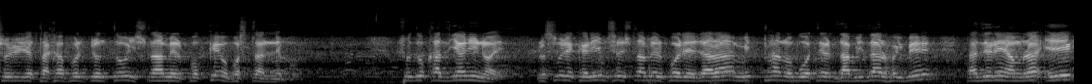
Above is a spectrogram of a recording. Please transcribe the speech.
শরীরে থাকা পর্যন্ত ইসলামের পক্ষে অবস্থান নেব। শুধু কাদিয়ানি নয়, রসুল করিম ইসলামের পরে যারা মিথ্যা নবতের দাবিদার হইবে, তাদেরই আমরা এক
